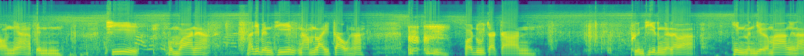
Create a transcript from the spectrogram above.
ตอนเนี้ยเป็นที่ผมว่าเนี่ย น่าจะเป็นที่น้ำไหลเก่านะ เพราะดูจากการพื้นที่ตรงนี้แล้วอะหินมันเยอะมากเลยนะ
